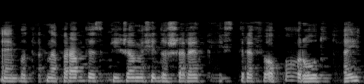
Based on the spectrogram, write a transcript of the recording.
e, bo tak naprawdę zbliżamy się do szerokiej strefy oporu tutaj.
